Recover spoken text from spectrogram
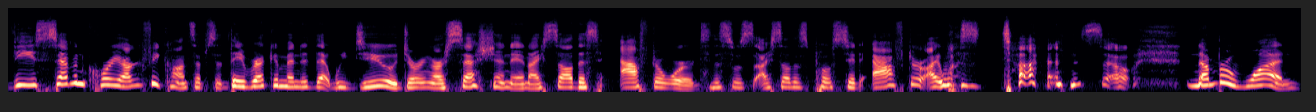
these seven choreography concepts that they recommended that we do during our session. And I saw this afterwards. This was, I saw this posted after I was done. So number one,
